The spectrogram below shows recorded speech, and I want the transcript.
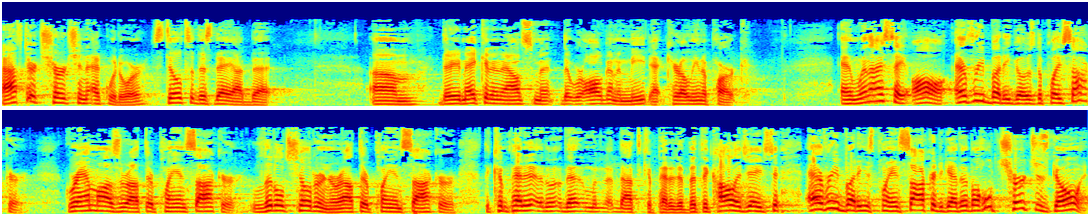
After church in Ecuador, still to this day, I bet, um, they make an announcement that we're all going to meet at Carolina Park. And when I say all, everybody goes to play soccer. Grandmas are out there playing soccer. Little children are out there playing soccer. The competitive, not the competitive, but the college age, everybody is playing soccer together. The whole church is going.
